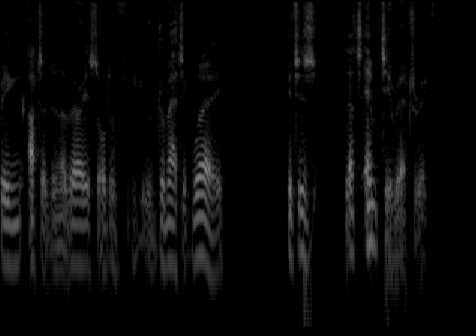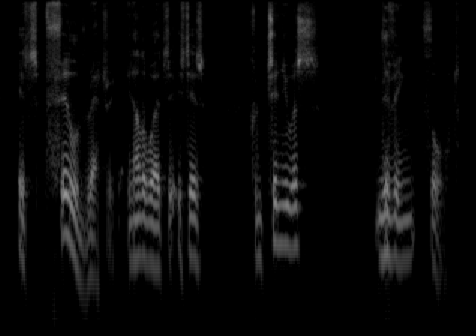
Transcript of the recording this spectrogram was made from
being uttered in a very sort of dramatic way. It is that's empty rhetoric. It's filled rhetoric. In other words, it is continuous living thought.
